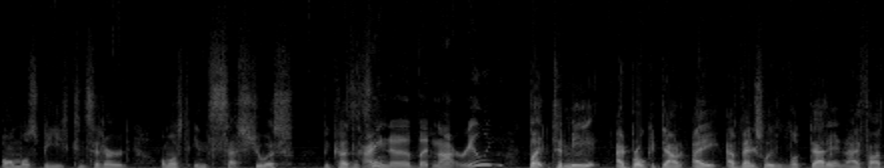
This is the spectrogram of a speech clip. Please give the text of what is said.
almost be considered almost incestuous because it's. Kinda, but not really. But to me, I broke it down. I eventually looked at it and I thought,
